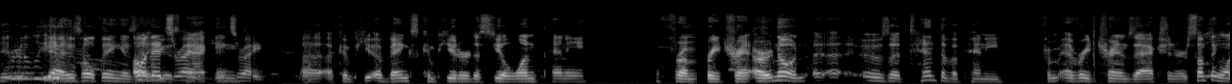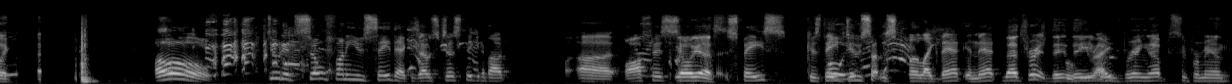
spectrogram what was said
Really? Yeah, his whole thing is Oh, that he that's was right. hacking That's right. uh, a compu- a bank's computer to steal one penny from every tran or no, uh, uh, it was a tenth of a penny from every transaction or something like. That. Oh, dude, it's so funny you say that because I was just thinking about uh, Office Oh yes, Space because they Oh, do yeah. something similar like that in that. that's right. They movie, they even right? bring up Superman.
